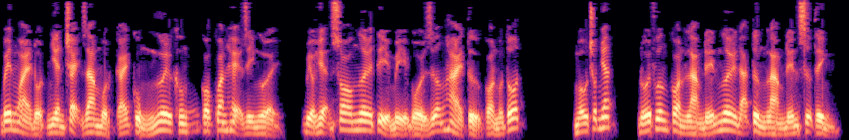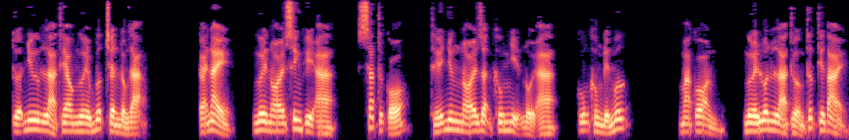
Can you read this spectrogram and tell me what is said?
bên ngoài đột nhiên chạy ra một cái cùng ngươi không có quan hệ gì người, biểu hiện so ngươi tỉ mỉ bồi dưỡng hải tử còn một tốt. Mấu chốt nhất, đối phương còn làm đến ngươi đã từng làm đến sự tình, tựa như là theo ngươi bước chân đồng dạng. Cái này, ngươi nói sinh kỳ à xác thực có thế nhưng nói giận không nhịn nổi à cũng không đến mức. Mà còn, người luôn là thưởng thức thiên tài,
